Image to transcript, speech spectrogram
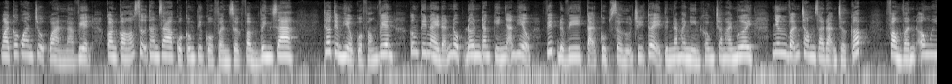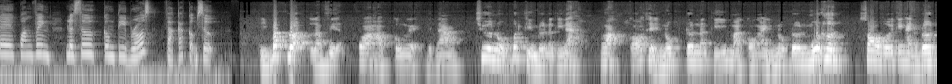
ngoài cơ quan chủ quản là viện còn có sự tham gia của công ty cổ phần dược phẩm Vinh Gia. Theo tìm hiểu của phóng viên, công ty này đã nộp đơn đăng ký nhãn hiệu Vipdervi tại Cục Sở hữu trí tuệ từ năm 2020 nhưng vẫn trong giai đoạn chờ cấp. Phỏng vấn ông Lê Quang Vinh, luật sư công ty Bros và các cộng sự. Thì bất luận là Viện Khoa học Công nghệ Việt Nam chưa nộp bất kỳ đơn đăng ký nào hoặc có thể nộp đơn đăng ký mà có ngày nộp đơn muộn hơn so với cái ngày nộp đơn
